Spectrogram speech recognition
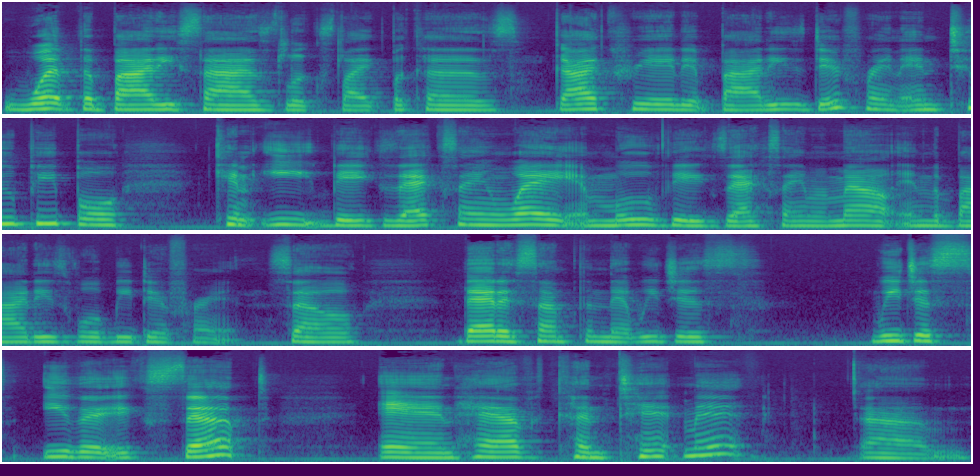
what the body size looks like because God created bodies different and two people can eat the exact same way and move the exact same amount and the bodies will be different. So that is something that we just we just either accept and have contentment um,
